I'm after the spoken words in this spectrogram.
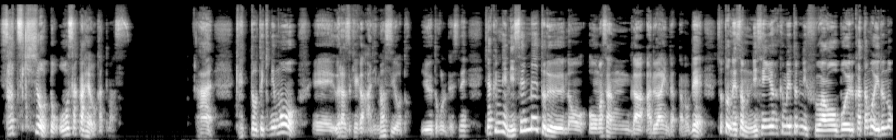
サツキ賞と大阪杯を買ってます。はい。血統的にも、えー裏付けがありますよ、というところですね。逆にね、2000メートルの大間さんがあるラインだったので、ちょっとね、その2400メートルに不安を覚える方もいるの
